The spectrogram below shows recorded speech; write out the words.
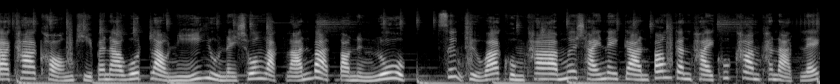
ราคาของขีปนาวุธเหล่านี้อยู่ในช่วงหลักล้านบาทต่อหนึ่งลูก ซึ่งถือว่าคุ้มค่าเมื่อใช้ในการป้องกันภัยคุกคามขนาดเล็ก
